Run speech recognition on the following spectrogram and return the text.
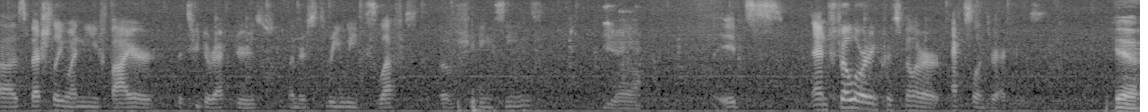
uh, especially when you fire the two directors when there's three weeks left of shooting scenes. Yeah. it's and Phil Lord and Chris Miller are excellent directors. Yeah,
